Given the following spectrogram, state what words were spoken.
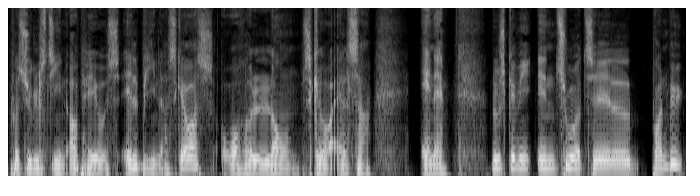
på cykelstien ophæves. Elbiler skal også overholde loven, skriver altså Anna. Nu skal vi en tur til Brøndby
